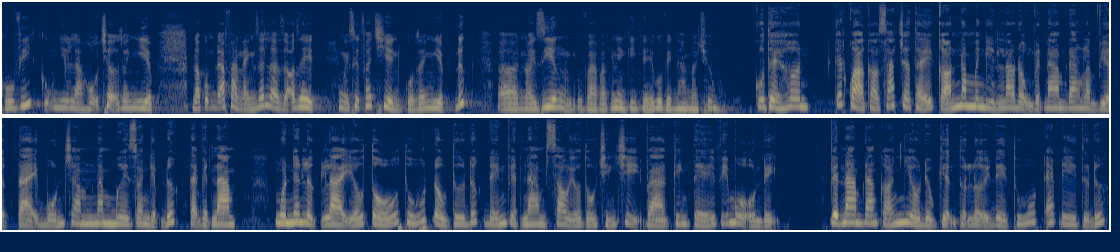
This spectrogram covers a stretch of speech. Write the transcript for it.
Covid cũng như là hỗ trợ doanh nghiệp, nó cũng đã phản ánh rất là rõ rệt cái sự phát triển của doanh nghiệp Đức ờ, nói riêng và và cái nền kinh tế của Việt Nam nói chung. Cụ thể hơn, kết quả khảo sát cho thấy có 50.000 lao động Việt Nam đang làm việc tại 450 doanh nghiệp Đức tại Việt Nam. Nguồn nhân lực là yếu tố thu hút đầu tư Đức đến Việt Nam sau yếu tố chính trị và kinh tế vĩ mô ổn định. Việt Nam đang có nhiều điều kiện thuận lợi để thu hút FDI từ Đức.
